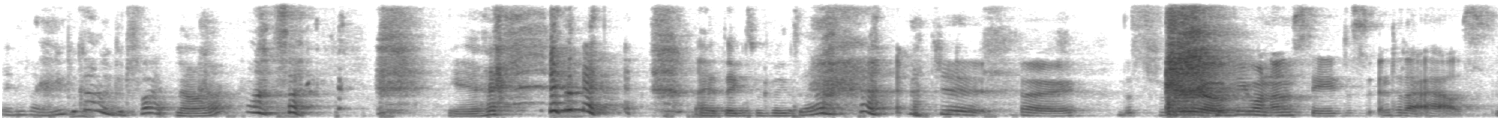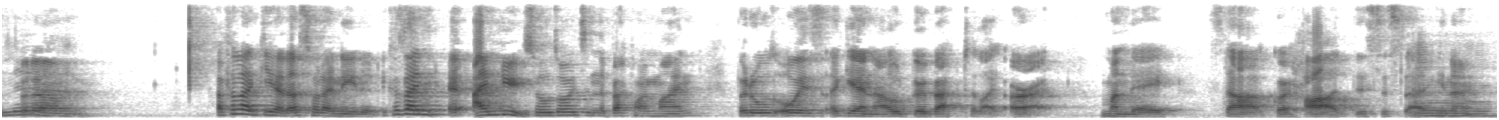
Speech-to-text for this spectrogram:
And he's like, "You become a bit fat now." Huh? I was like, "Yeah." like, thanks for pizza. Legit. No, that's for real. if you want honesty, just enter that house. But um, I feel like yeah, that's what I needed because I I knew so it was always in the back of my mind. But it was always again I would go back to like all right Monday start go hard this is that you know. Mm.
